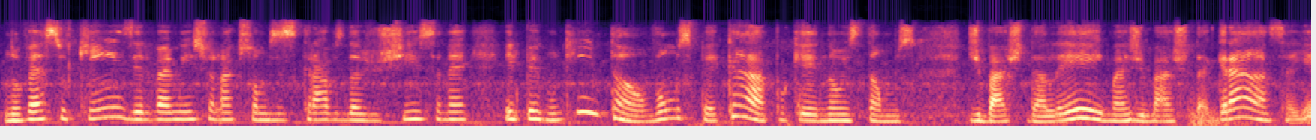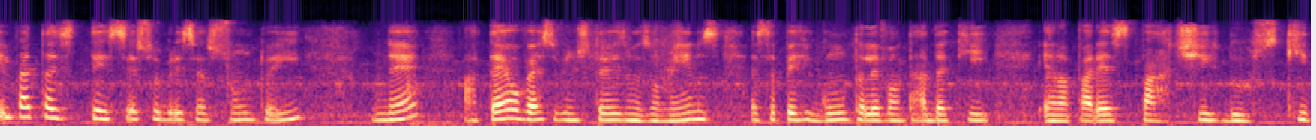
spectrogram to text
No verso 15, ele vai mencionar que somos escravos da justiça, né? Ele pergunta: então, vamos pecar porque não estamos debaixo da lei, mas debaixo da graça? E ele vai tecer sobre esse assunto aí, né? Até o verso 23, mais ou menos. Essa pergunta levantada aqui, ela parece partir dos que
